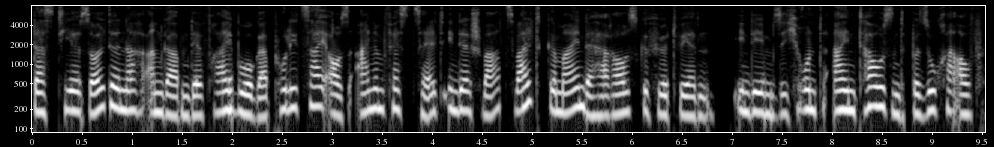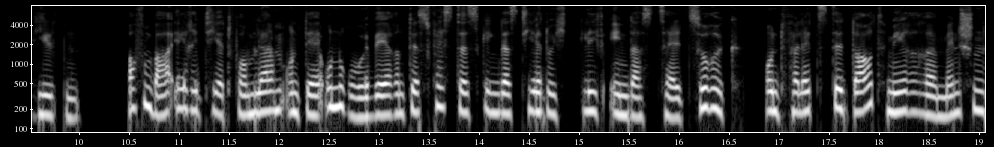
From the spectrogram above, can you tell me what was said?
Das Tier sollte nach Angaben der Freiburger Polizei aus einem Festzelt in der Schwarzwaldgemeinde herausgeführt werden, in dem sich rund 1000 Besucher aufhielten. Offenbar irritiert vom Lärm und der Unruhe während des Festes ging das Tier durch, lief in das Zelt zurück und verletzte dort mehrere Menschen.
